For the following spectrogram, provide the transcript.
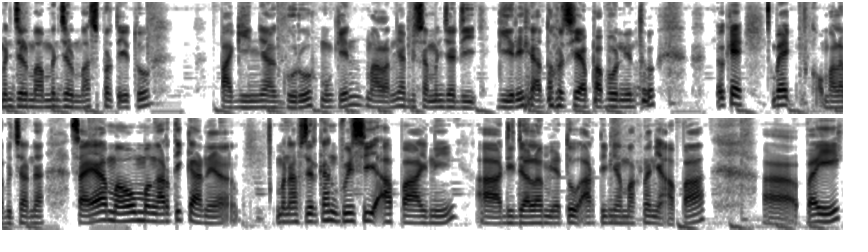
menjelma-menjelma seperti itu paginya guru mungkin malamnya bisa menjadi giri atau siapa pun itu. Oke baik kok malah bercanda. Saya mau mengartikan ya menafsirkan puisi apa ini uh, di dalamnya itu artinya maknanya apa. Uh, baik.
